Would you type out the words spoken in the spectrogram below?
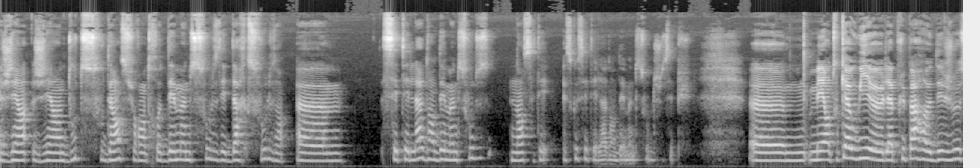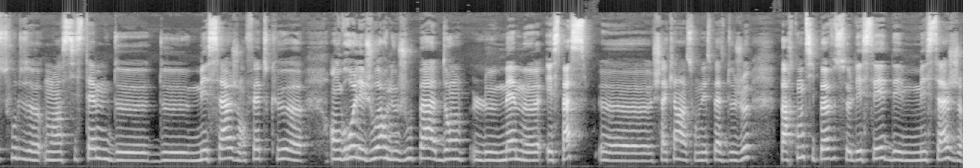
j'ai un, j'ai un doute soudain sur entre Demon Souls et Dark Souls. Euh, c'était là dans Demon Souls? Non, c'était. Est-ce que c'était là dans Demon Souls? Je sais plus. Euh, mais en tout cas, oui, euh, la plupart des jeux Souls ont un système de, de messages en fait que, en gros, les joueurs ne jouent pas dans le même espace. Chacun a son espace de jeu. Par contre, ils peuvent se laisser des messages.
